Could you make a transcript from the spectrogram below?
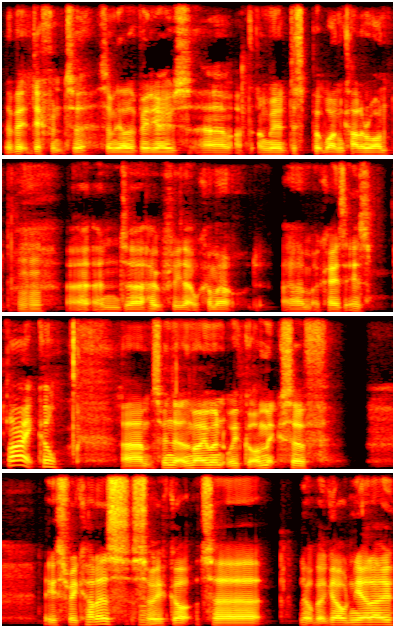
They're a bit different to some of the other videos. Uh, I'm going to just put one colour on, uh, and uh, hopefully that will come out um, okay as it is. All right, cool. Um, so in at the moment, we've got a mix of these three colours. So we've got uh, a little bit of golden yellow,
